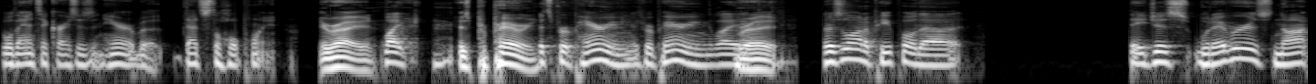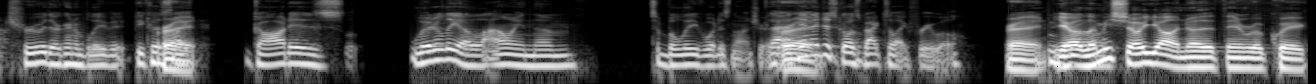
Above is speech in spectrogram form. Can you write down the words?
well, the Antichrist isn't here, but that's the whole point. You're right. Like, It's preparing. it's preparing. It's preparing. Like, right. there's a lot of people that they just whatever is not true, they're gonna believe it because Right. like God is literally allowing them to believe what is not true. That, I think that just goes back to like free will. Right. Yo, let me show y'all another thing real quick.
